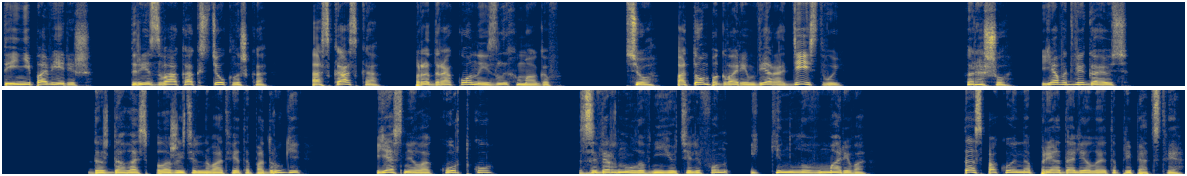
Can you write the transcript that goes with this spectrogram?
«Ты не поверишь, трезва как стеклышко, а сказка про дракона и злых магов. Все, потом поговорим, Вера, действуй!» «Хорошо, я выдвигаюсь», дождалась положительного ответа подруги, я сняла куртку, завернула в нее телефон и кинула в Марева. та спокойно преодолела это препятствие.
